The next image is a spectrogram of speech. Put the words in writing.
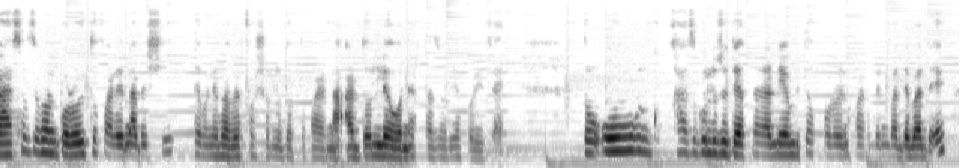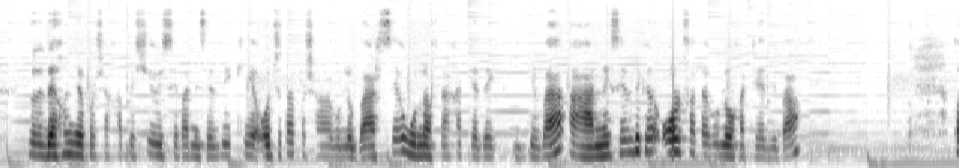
গাছও যেমন বড় পারে না বেশি তেমনিভাবে ফসলও ধরতে পারে না আর ধরলেও অনেকটা জড়িয়ে পড়ে যায়। তো ও কাজগুলো যদি আপনারা নিয়মিত করেন, কয়েকদিন বাদে বাদে যদি দেখুন যে পোশাকা বেশি হয়েছে বা নিচের দিকে অযথা পোশাকাগুলো বাড়ছে, ওগুলো আপনার কাটিয়ে দিবা। আর নিচের দিকে ওর ফাতাগুলো কাটিয়ে দিবা। তো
